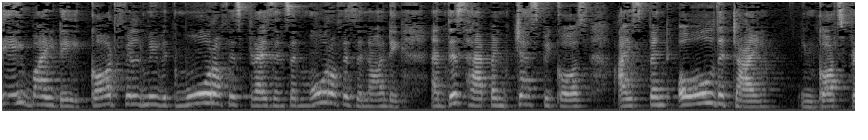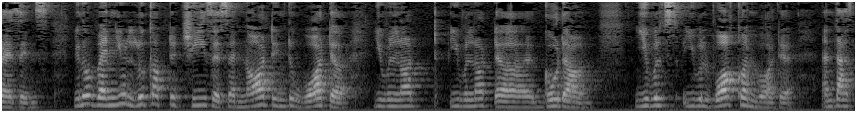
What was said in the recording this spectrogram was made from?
day by day. God filled me with more of His presence and more of His anointing. And this happened just because I spent all the time in God's presence. You know, when you look up to Jesus and not into water, you will not you will not uh, go down. You will you will walk on water, and that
